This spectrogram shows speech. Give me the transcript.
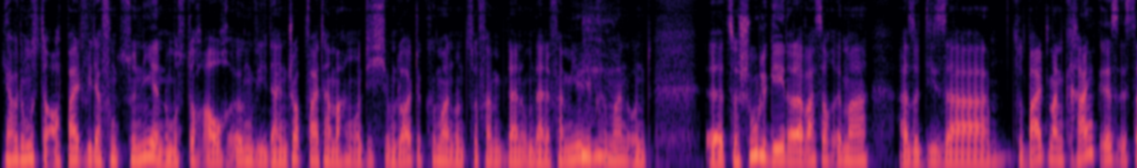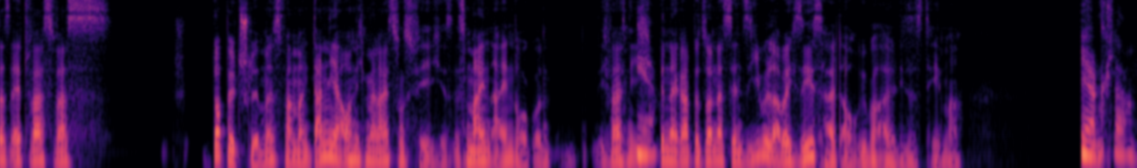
ja, aber du musst doch auch bald wieder funktionieren, du musst doch auch irgendwie deinen Job weitermachen und dich um Leute kümmern und zur um deine Familie mhm. kümmern und äh, zur Schule gehen oder was auch immer. Also dieser, sobald man krank ist, ist das etwas, was doppelt schlimm ist, weil man dann ja auch nicht mehr leistungsfähig ist, ist mein Eindruck. Und ich weiß nicht, ja. ich bin da gerade besonders sensibel, aber ich sehe es halt auch überall, dieses Thema. Ja, klar.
